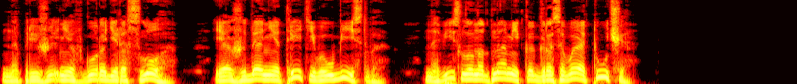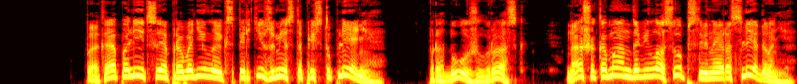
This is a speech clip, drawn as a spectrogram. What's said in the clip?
Напряжение в городе росло, и ожидание третьего убийства нависло над нами, как грозовая туча. «Пока полиция проводила экспертизу места преступления», — продолжил Раск, — «наша команда вела собственное расследование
